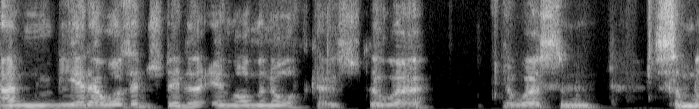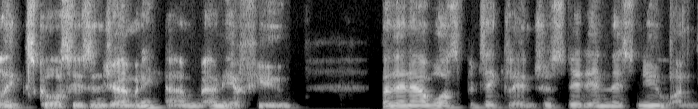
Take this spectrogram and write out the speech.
and yet I was interested in on the north coast. There were there were some some links courses in Germany, um, only a few, but then I was particularly interested in this new one,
